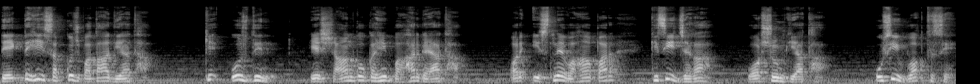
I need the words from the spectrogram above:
देखते ही सब कुछ बता दिया था कि उस दिन ये शाम को कहीं बाहर गया था और इसने वहाँ पर किसी जगह वॉशरूम किया था। उसी वक्त से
